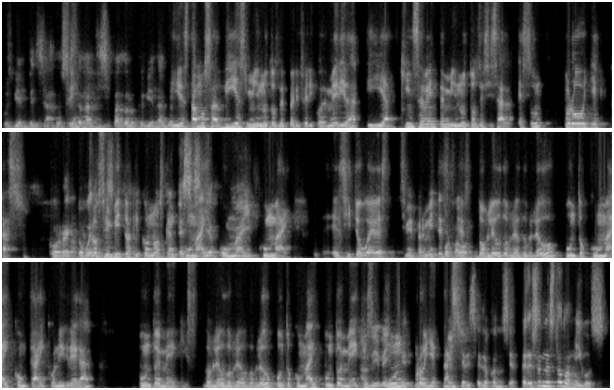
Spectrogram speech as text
Pues bien pensado, se están anticipando lo que viene. Alberto. Y estamos a 10 minutos del periférico de Mérida y a 15, 20 minutos de Cisal. Es un proyectazo. Correcto. Bueno, Los invito a que conozcan sería Kumai. Kumai. El sitio web es, si me permites, Por favor. es www.kumai con K y con Y. punto MX, www.kumai.mx, un proyecto. me interesa lo conocer. Pero eso no es todo, amigos.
